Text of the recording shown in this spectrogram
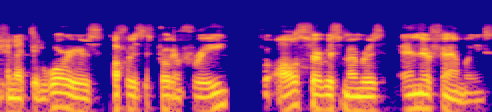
Connected Warriors offers this program free for all service members and their families.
